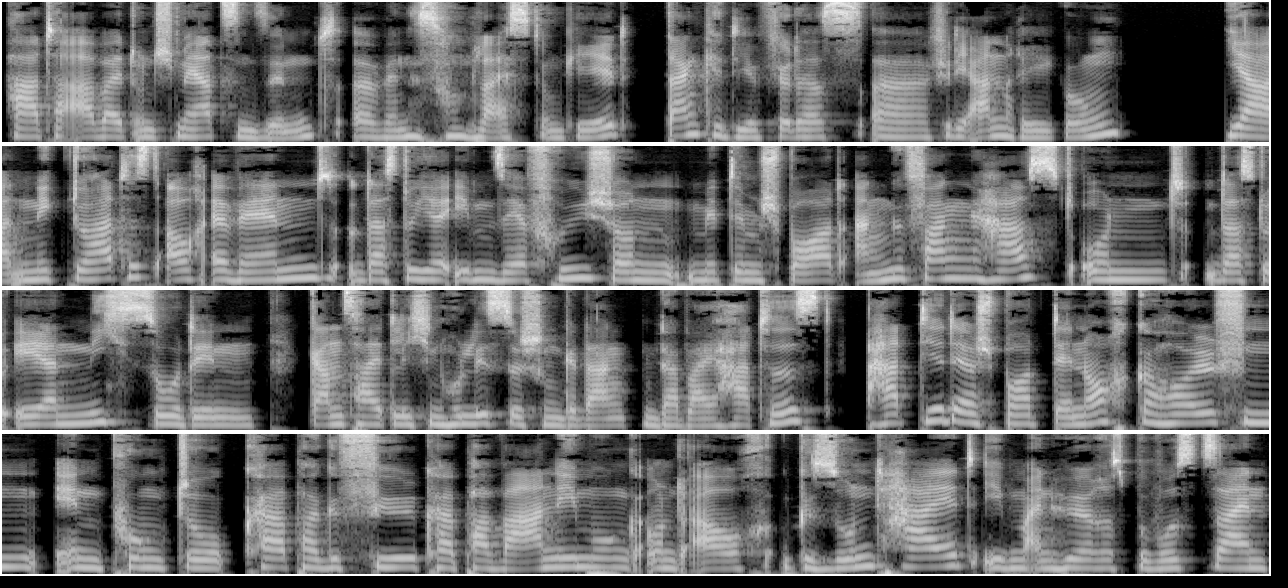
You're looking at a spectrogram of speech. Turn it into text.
harte Arbeit und Schmerzen sind, äh, wenn es um Leistung geht. Danke dir für das, äh, für die Anregung. Ja, Nick, du hattest auch erwähnt, dass du ja eben sehr früh schon mit dem Sport angefangen hast und dass du eher nicht so den ganzheitlichen, holistischen Gedanken dabei hattest. Hat dir der Sport dennoch geholfen, in puncto Körpergefühl, Körperwahrnehmung und auch Gesundheit eben ein höheres Bewusstsein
